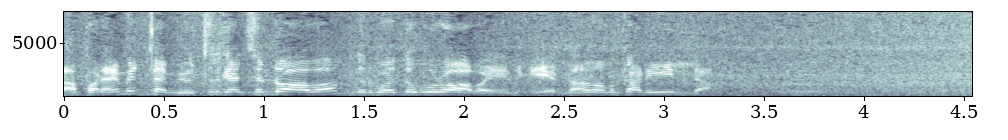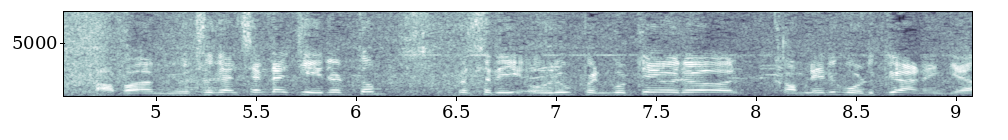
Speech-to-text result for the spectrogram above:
ആ പറയാൻ പറ്റില്ല. മ്യൂച്വൽ കൺസെന്റോ ആവാം നിർബന്ധപൂർവം ആവാം. എന്നാൽ നമുക്കറിയില്ല അപ്പോൾ മ്യൂച്വൽ കൺസെന്റ് ചെയ്തിട്ടും ഇപ്പോൾ സ്ത്രീ ഒരു പെൺകുട്ടിയെ ഒരു കംപ്ലൈന്റ് കൊടുക്കുകയാണെങ്കിൽ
